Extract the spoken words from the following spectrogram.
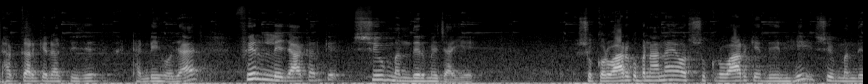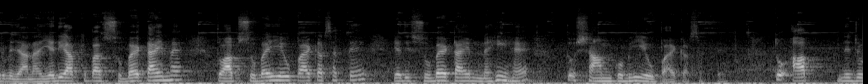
ढक करके रख दीजिए, ठंडी हो जाए। फिर ले जा कर के शिव मंदिर में जाइए। शुक्रवार को बनाना है और शुक्रवार के दिन ही शिव मंदिर में जाना है। यदि आपके पास सुबह टाइम है तो आप सुबह ये उपाय कर सकते हैं। यदि सुबह टाइम नहीं है तो शाम को भी ये उपाय कर सकते हैं। तो आपने जो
